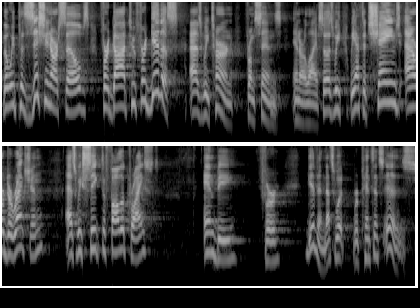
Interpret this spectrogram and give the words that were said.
but we position ourselves for God to forgive us as we turn from sins in our life. So, as we, we have to change our direction as we seek to follow Christ and be forgiven. That's what repentance is.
